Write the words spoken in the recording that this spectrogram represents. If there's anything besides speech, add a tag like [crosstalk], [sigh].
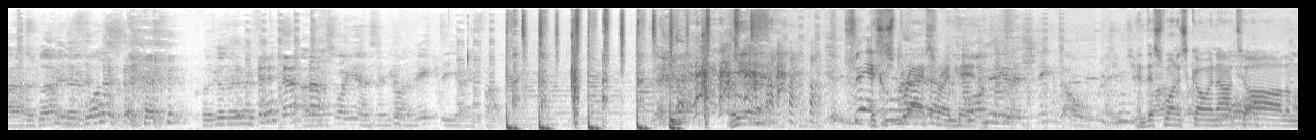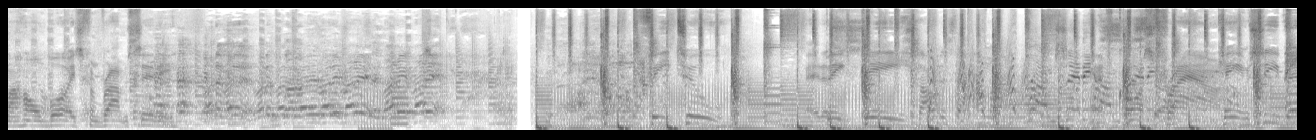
Was bleibt denn der Fuchs? Was geht denn der Fuchs? Also das war hier, Senor, reg dich einfach. Yeah, this is Brass right here. Digga, der stinkt auch. And this one is going out to all of my homeboys from Brompton City. Feet two, Big D, and of course Frown. KMC, baby.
